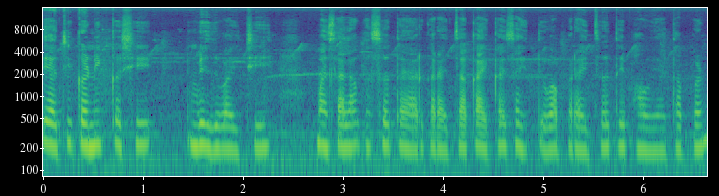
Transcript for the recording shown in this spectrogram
याची कणिक कशी भिजवायची मसाला कसं तयार करायचा काय काय साहित्य वापरायचं ते पाहूयात आपण.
